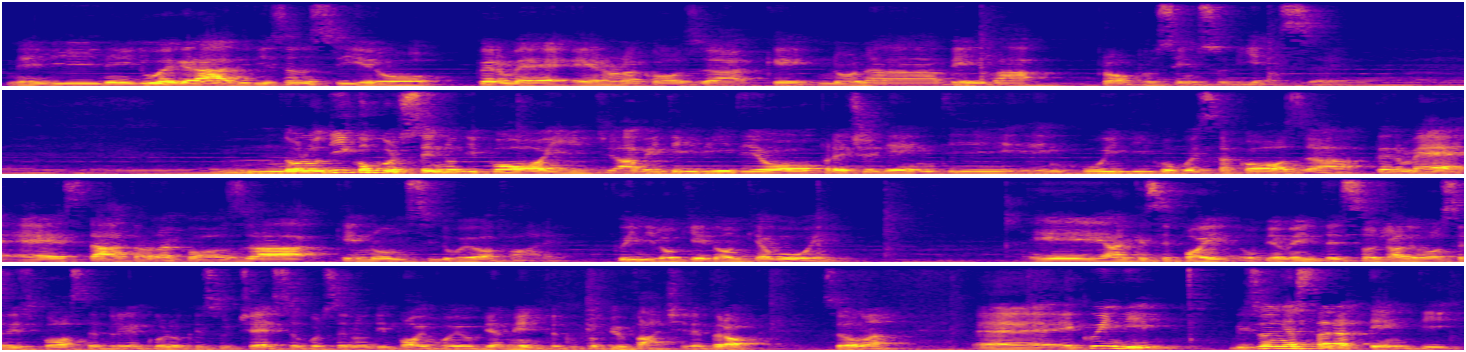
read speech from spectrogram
negli, nei due gradi di San Siro per me era una cosa che non aveva proprio senso di essere non lo dico col senno di poi, avete i video precedenti in cui dico questa cosa, per me è stata una cosa che non si doveva fare, quindi lo chiedo anche a voi. E anche se poi ovviamente so già le vostre risposte perché quello che è successo col senno di poi poi ovviamente è tutto più facile, però insomma, eh, e quindi bisogna stare attenti.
